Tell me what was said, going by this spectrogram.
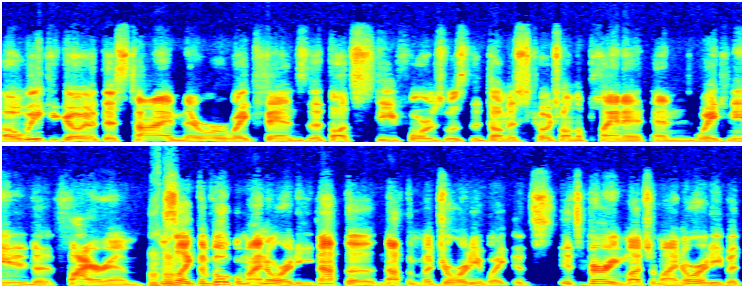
a week ago at this time, there were Wake fans that thought Steve Forbes was the dumbest coach on the planet, and Wake needed to fire him. It's like the vocal minority, not the not the majority of Wake. It's it's very much a minority, but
